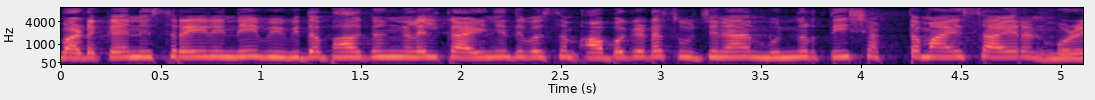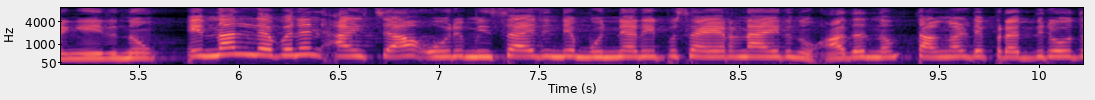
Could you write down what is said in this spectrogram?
വടക്കൻ ഇസ്രായേലിന്റെ വിവിധ ഭാഗങ്ങളിൽ കഴിഞ്ഞ ദിവസം അപകട സൂചന മുൻനിർത്തി ശക്തമായ സൈറൺ മുഴങ്ങിയിരുന്നു എന്നാൽ ലെബനൻ അയച്ച ഒരു മിസൈലിന്റെ മുന്നറിയിപ്പ് സൈറനായിരുന്നു. അതെന്നും തങ്ങളുടെ പ്രതിരോധ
